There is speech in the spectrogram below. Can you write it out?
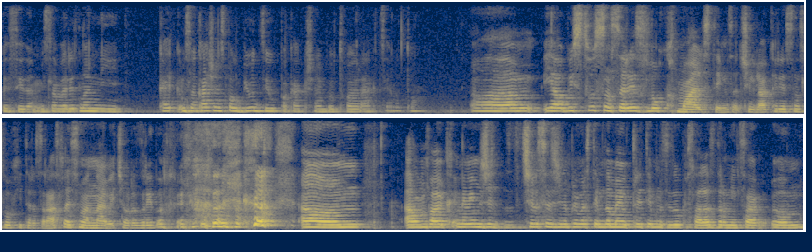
besedami? Mislim, verjetno ni. Kaj, mislim, kakšen je sploh bil odziv, pa kakšna je bila tvoja reakcija na to? Um, ja, v bistvu sem se res zelo hmal s tem začela, ker sem zelo hitro zrasla, jaz sem največja v razredu. um, ampak ne vem, že, začela se že naprimer, s tem, da me je v tretjem razredu poslala zdravnica. Um,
